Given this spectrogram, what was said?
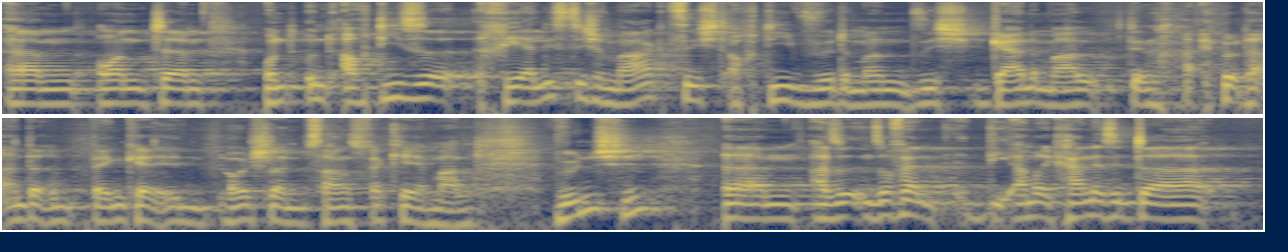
Ähm, und, ähm, und, und auch diese realistische Marktsicht, auch die würde man sich gerne mal den ein oder anderen Banker in Deutschland im Zahlungsverkehr mal wünschen. Ähm, also insofern, die Amerikaner sind da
